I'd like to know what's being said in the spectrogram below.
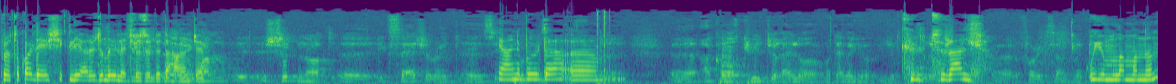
protokol değişikliği aracılığıyla çözüldü daha önce. Uh, uh, uh, Yani burada e, it. kültürel uyumlamanın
